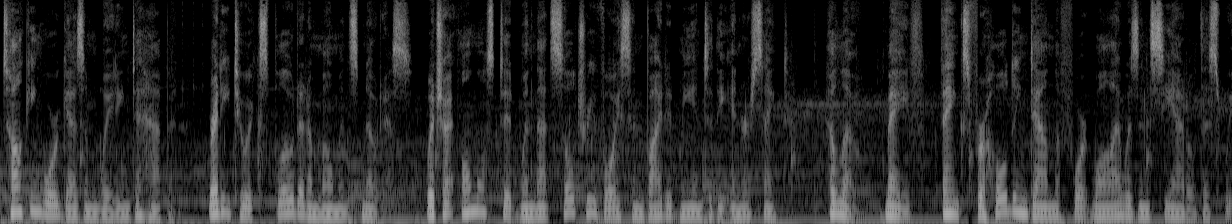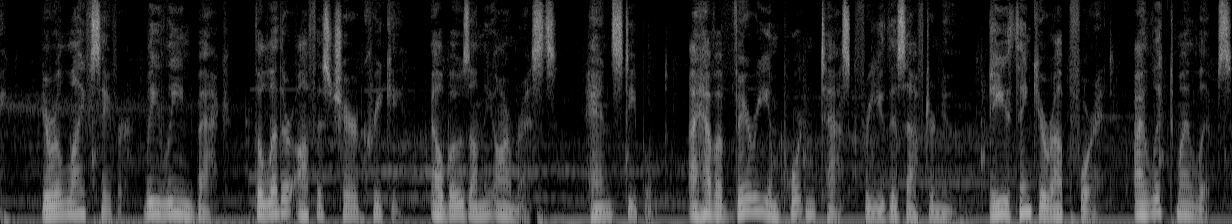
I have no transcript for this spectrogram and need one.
talking orgasm waiting to happen, ready to explode at a moment's notice, which I almost did when that sultry voice invited me into the inner sanctum. Hello, Maeve. Thanks for holding down the fort while I was in Seattle this week. You're a lifesaver. Lee leaned back, the leather office chair creaking, elbows on the armrests, hands steepled. I have a very important task for you this afternoon. Do you think you're up for it? I licked my lips,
